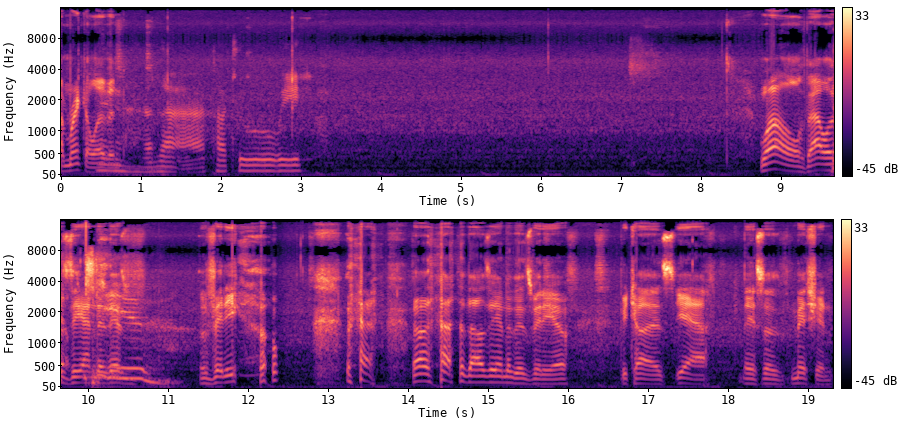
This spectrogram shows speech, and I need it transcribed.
I'm rank 11. Well, that was the end of this video. that, was, the end of this video. Because, yeah, this is mission.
